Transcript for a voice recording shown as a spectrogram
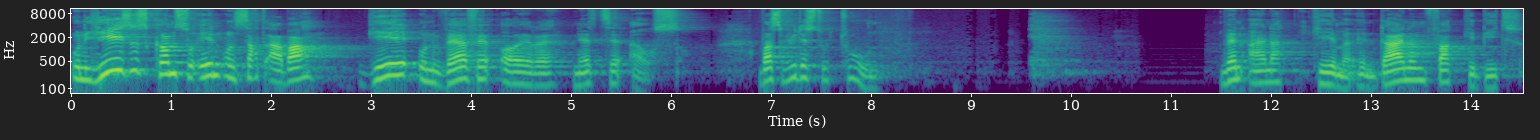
Und Jesus kommt zu ihm und sagt aber, geh und werfe eure Netze aus. Was würdest du tun, wenn einer käme in deinem Fachgebiet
